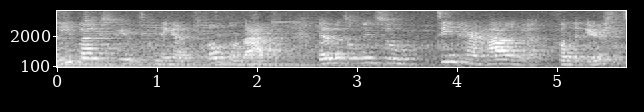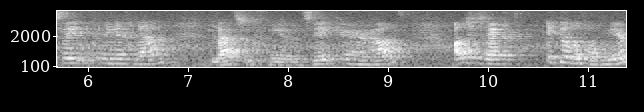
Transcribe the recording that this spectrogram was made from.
Buikspieroefeningen van vandaag. We hebben tot nu toe 10 herhalingen van de eerste twee oefeningen gedaan. De laatste oefening hebben we twee keer herhaald. Als je zegt, ik wil nog wat meer,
